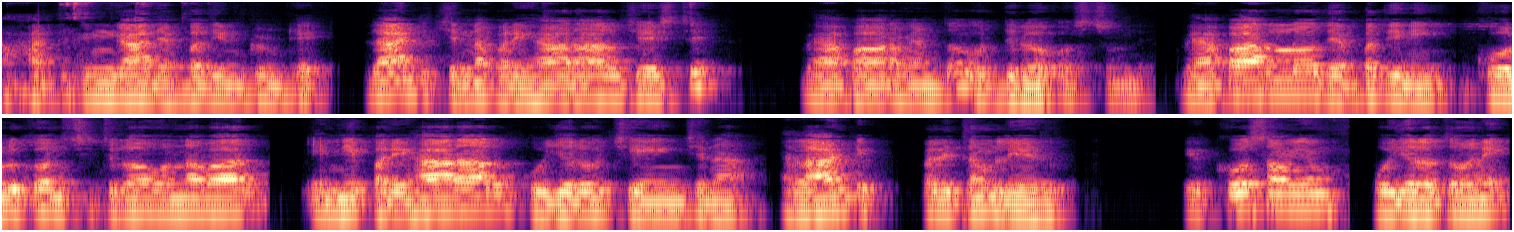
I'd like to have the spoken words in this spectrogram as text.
ఆర్థికంగా దెబ్బతింటుంటే ఇలాంటి చిన్న పరిహారాలు చేస్తే వ్యాపారం ఎంతో వృద్ధిలోకి వస్తుంది. వ్యాపారంలో దెబ్బతిని కోలుకోని స్థితిలో ఉన్నవారు ఎన్ని పరిహారాలు పూజలు చేయించినా ఎలాంటి ఫలితం లేదు. ఎక్కువ సమయం పూజలతోనే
